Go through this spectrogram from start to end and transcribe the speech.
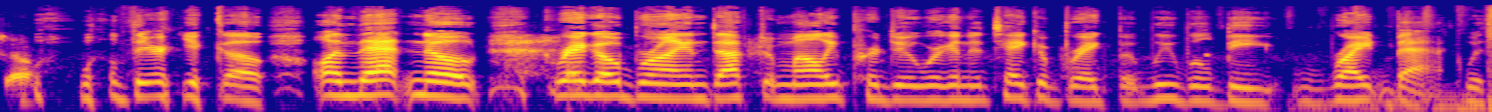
So, well, there you go. On that note, Greg O'Brien, Dr. Molly Perdue, we're going to take a break, but we will be right back with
